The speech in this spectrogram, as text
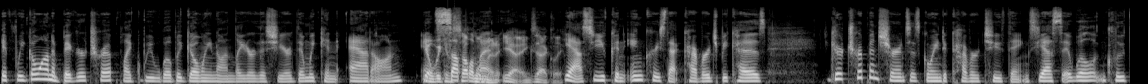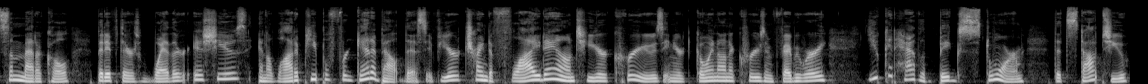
if we go on a bigger trip, like we will be going on later this year, then we can add on and Yeah, we can supplement, it. Yeah, exactly. Yeah, so you can increase that coverage because your trip insurance is going to cover two things. Yes, it will include some medical, but if there's weather issues, and a lot of people forget about this, if you're trying to fly down to your cruise and you're going on a cruise in February, you could have a big storm that stops you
